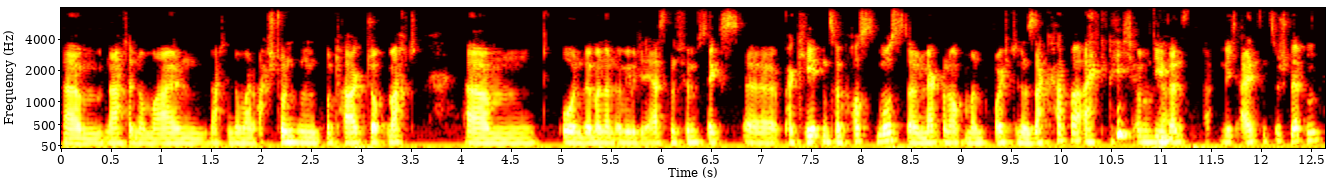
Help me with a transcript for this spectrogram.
ähm, nach, der normalen, nach den normalen acht Stunden pro Tag Job macht. Ähm, und wenn man dann irgendwie mit den ersten fünf, sechs äh, Paketen zur Post muss, dann merkt man auch, man bräuchte eine Sackkarre eigentlich, um die ja. ganzen nicht einzeln zu schleppen.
